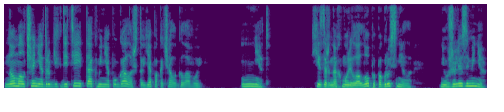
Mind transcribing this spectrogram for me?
но молчание других детей так меня пугало, что я покачала головой. «Нет». Хизер нахмурила лоб и погрустнела. «Неужели за меня?»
